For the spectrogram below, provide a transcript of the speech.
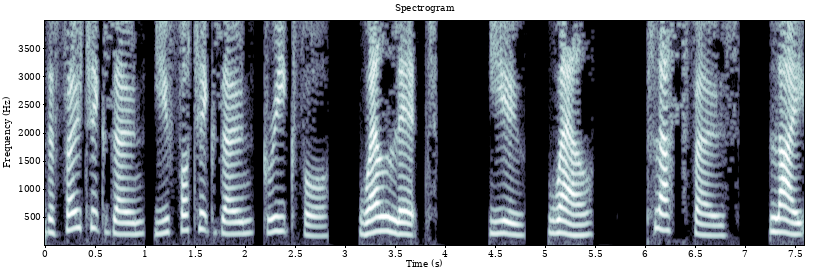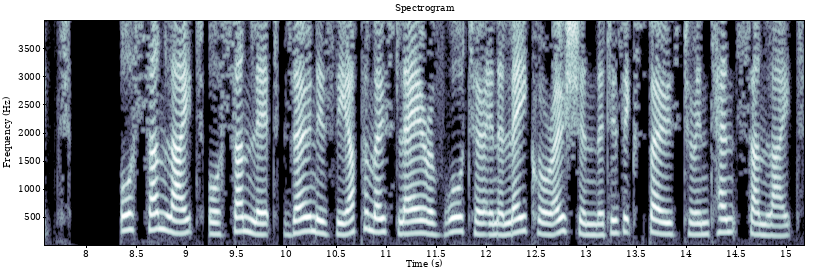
The photic zone, euphotic zone, Greek for well lit, u well, plus phos light, or sunlight or sunlit zone is the uppermost layer of water in a lake or ocean that is exposed to intense sunlight.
